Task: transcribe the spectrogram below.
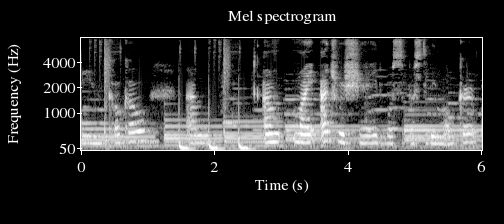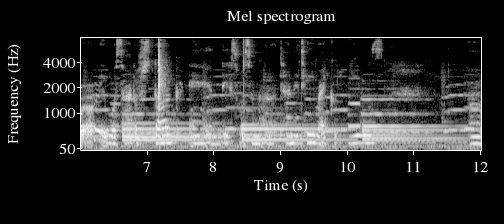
in cocoa. Um, um, my actual shade was supposed to be mocha but it was out of stock and this was another alternative I could use um,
